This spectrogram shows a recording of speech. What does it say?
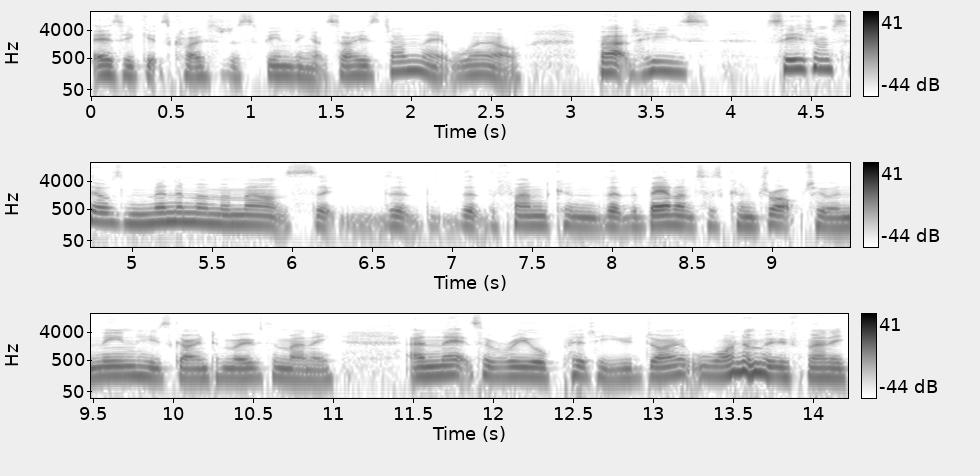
as he gets closer to spending it, so he's done that well, but he's set himself minimum amounts that that, that the fund can that the balances can drop to, and then he's going to move the money, and that's a real pity. You don't want to move money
